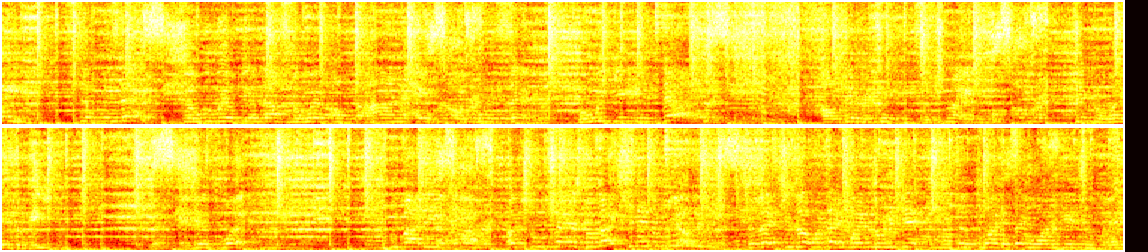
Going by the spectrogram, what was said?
win. Simple as that. So we will be announcing the winner on Behind the Apron on 27th. When we get in depth on different techniques of training, different ways of eating. And guess what? Might even have a true transformation in the building to let you know what they went through to get to the point that they want to get to, man.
